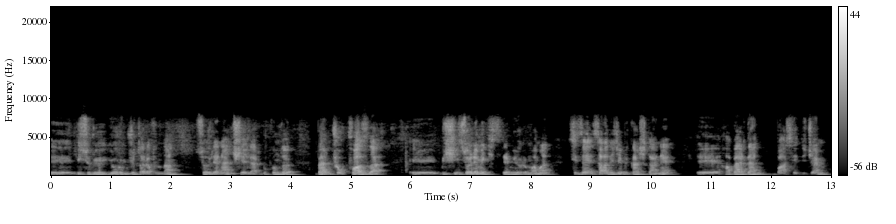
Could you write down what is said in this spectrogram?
e, bir sürü yorumcu tarafından söylenen şeyler. Bu konuda ben çok fazla e, bir şey söylemek istemiyorum ama size sadece birkaç tane e, haberden bahsedeceğim.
